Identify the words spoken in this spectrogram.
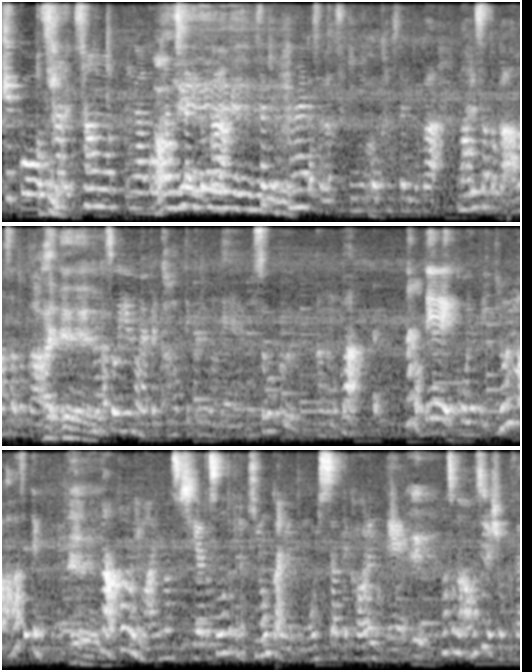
結構酸酸がこう感じたりとか。ええさっきの華やかさが先にこう感じたりとか丸さとか甘さとか、はい、ええなんかそういうのがやっぱり変わってくるのですごくあのまあなのでこうやっぱりいろいろ合わせてみて、ええまあ好みもありますしあとその時の気温感によっても美味しさって変わるので、えまあ、その合わせる食材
